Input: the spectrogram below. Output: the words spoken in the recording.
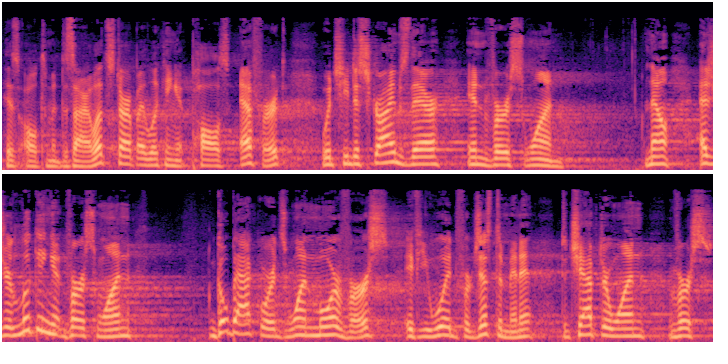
his ultimate desire. Let's start by looking at Paul's effort, which he describes there in verse 1. Now, as you're looking at verse 1, go backwards one more verse, if you would, for just a minute, to chapter 1, verse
